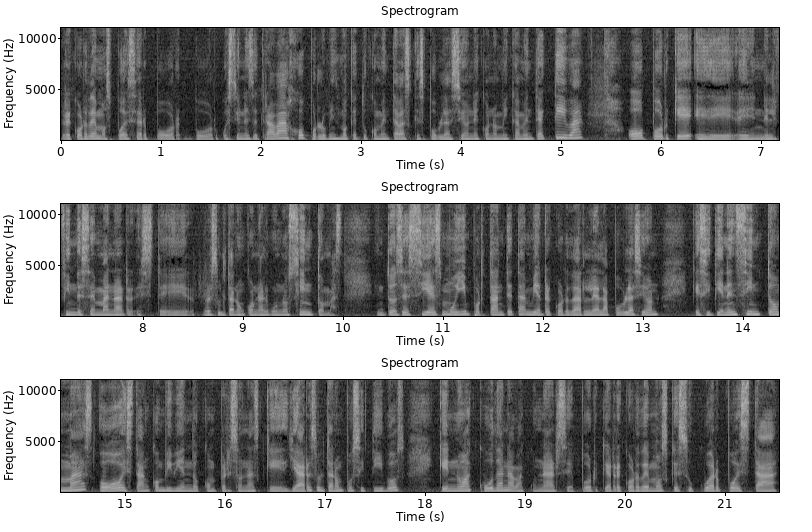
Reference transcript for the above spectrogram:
recordemos puede ser por, por cuestiones de trabajo, por lo mismo que tú comentabas que es población económicamente activa o porque eh, en el fin de semana este, resultaron con algunos síntomas. Entonces sí es muy importante también recordarle a la población que si tienen síntomas o están conviviendo con personas que ya resultaron positivos, que no acudan a vacunarse, porque recordemos que su cuerpo está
